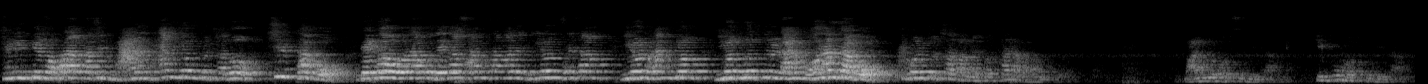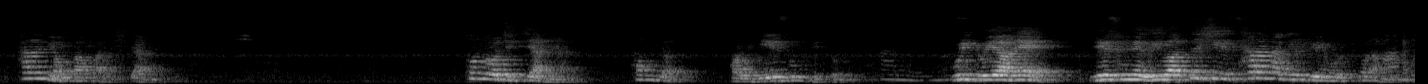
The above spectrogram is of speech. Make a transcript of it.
주님께서 허락하신 많은 환경조차도 싫다고 내가 원하고 내가 상상하는 이런 세상, 이런 환경, 이런 것들을 나는 원한다고 그걸 쫓아가면서 살아가고 있어요. 만족 없습니다. 기쁨 없습니다. 하나님 영광 받으시지 않아요. 손으로 짓지 아니한 성전 바로 예수 그리스도입니다. 우리 교회 안에 예수님의 의와 뜻이 살아나기를 주의 이름으로 축원합니다.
